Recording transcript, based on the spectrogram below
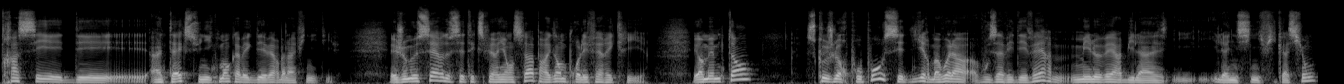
tracer des, un texte uniquement qu'avec des verbes à l'infinitif. Et je me sers de cette expérience-là, par exemple, pour les faire écrire. Et en même temps, ce que je leur propose, c'est de dire, ben voilà, vous avez des verbes, mais le verbe, il a, il a une signification.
